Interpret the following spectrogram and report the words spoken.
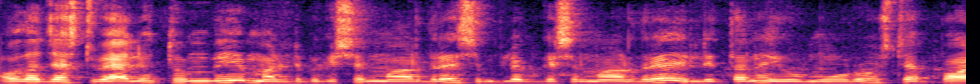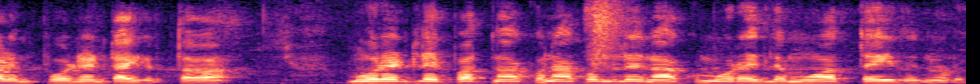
ಹೌದಾ? ಜಸ್ಟ್ ವ್ಯಾಲ್ಯೂ ತುಂಬಿ ಮಲ್ಟಿಪ್ಲಿಕೇಶನ್ ಮಾಡಿದ್ರೆ ಸಿಂಪ್ಲಿಫಿಕೇಶನ್ ಮಾಡಿದ್ರೆ ಇಲ್ಲಿ ತನಕ ಇವು ಮೂರು ಸ್ಟೆಪ್ ಭಾಳ ಇಂಪಾರ್ಟೆಂಟ್ ಆಗಿರ್ತಾವೆ. ಮೂರು ಎಂಟ್ಲೆ ಇಪ್ಪತ್ನಾಲ್ಕು, ನಾಲ್ಕು ಒಂದಲೆ ನಾಲ್ಕು ಮೂರು ಐದಲೇ ಮೂವತ್ತೈದು ನೋಡು.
